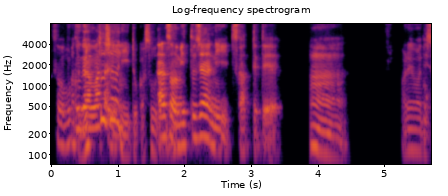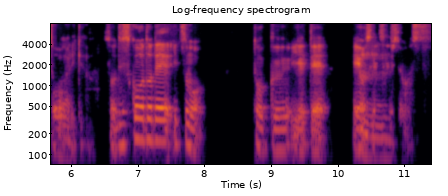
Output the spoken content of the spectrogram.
そう、僕ミッドジャーニーとかそうだよあ、ね。そう、ミッドジャーニー使ってて、うん。あれはディスコードありきだな。そう、ディスコードでいつもトークン入れて絵を生成してます。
